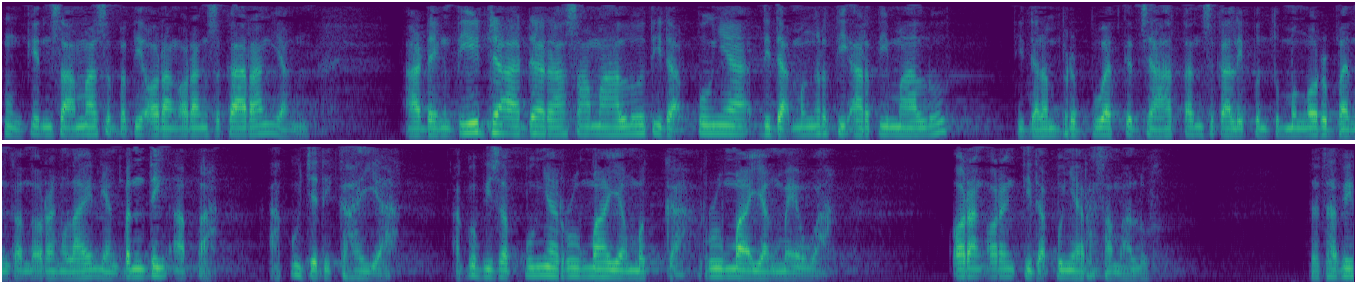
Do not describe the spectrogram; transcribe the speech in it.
Mungkin sama seperti orang-orang sekarang yang ada yang tidak ada rasa malu, tidak punya, tidak mengerti arti malu di dalam berbuat kejahatan sekalipun untuk mengorbankan orang lain. Yang penting apa? Aku jadi kaya. Aku bisa punya rumah yang megah, rumah yang mewah. Orang-orang tidak punya rasa malu. Tetapi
